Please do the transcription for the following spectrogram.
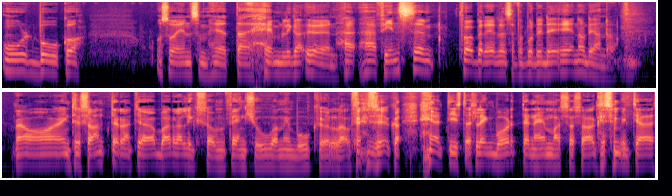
ordbok och, och så en som heter Hemliga ön. Här, här finns eh, förberedelser för både det ena och det andra. Ja, intressant är att jag bara liksom feng min bokhylla och försöker. Jag slängt bort en en massa saker som inte jag,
